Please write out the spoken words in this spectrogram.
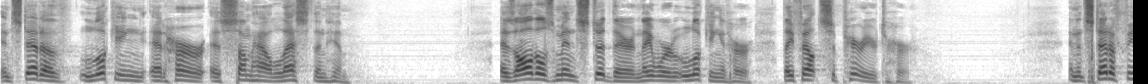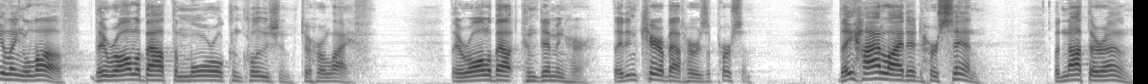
instead of looking at her as somehow less than him, as all those men stood there and they were looking at her, they felt superior to her. And instead of feeling love, they were all about the moral conclusion to her life. They were all about condemning her. They didn't care about her as a person. They highlighted her sin, but not their own.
